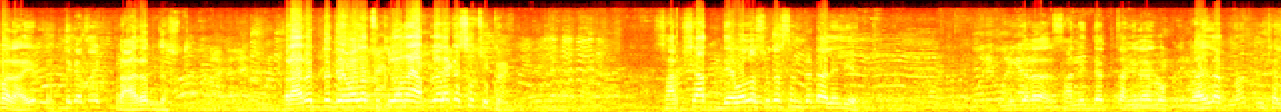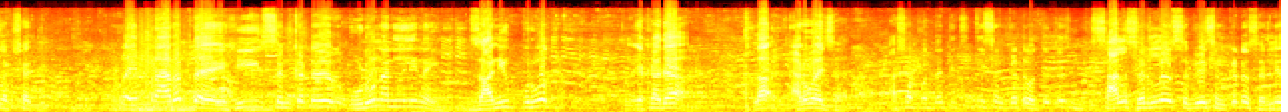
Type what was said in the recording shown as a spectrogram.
बघा हे प्रत्येकाचा एक प्रारब्ध असतो. प्रारब्ध देवाला चुकलं नाही आपल्याला कसं चुकलं? साक्षात देवाला सुद्धा संकट आलेली आहेत तुम्ही जरा सानिध्यात चांगल्या लोक राहिलात ना तुमच्या लक्षात. येईल हे प्रारब्ध आहे ही संकट उडून आणलेली नाही. जाणीवपूर्वक एखाद्या एखाद्याला अडवायचा. अशा पद्धतीची ती संकट होते. ते साल सरलं सगळे संकट सरले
